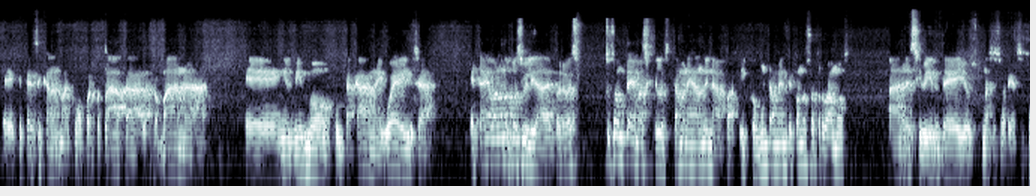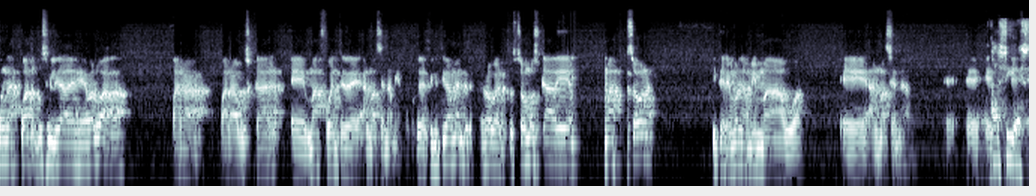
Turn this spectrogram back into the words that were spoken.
que están cercanas al mar, como Puerto Plata, La Romana, en el mismo Punta Cana, y Higüey, o sea, están evaluando posibilidades, pero esos son temas que los está manejando INAPA y conjuntamente con nosotros vamos a recibir de ellos una asesoría. Esas son las cuatro posibilidades evaluadas para, para buscar eh, más fuentes de almacenamiento. Porque definitivamente, Roberto, somos cada día más personas y tenemos la misma agua eh, almacenada. Eh, Así es.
